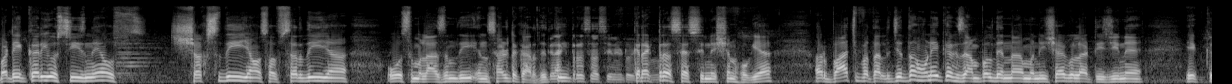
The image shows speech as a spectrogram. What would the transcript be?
ਬਟ ਇੱਕ ਵਾਰੀ ਉਸ ਚੀਜ਼ ਨੇ, ਉਸ ਸ਼ਖਸ ਦੀ ਜਾਂ ਉਸ ਅਫਸਰ ਦੀ ਜਾਂ ਉਸ ਮੁਲਾਜ਼ਮ ਦੀ ਇਨਸਲਟ ਕਰ ਦਿੱਤੀ। ਹੋ ਗਿਆ। ਕਰੈਕਟਰ ਅਸੈਸੀਨੇਸ਼ਨ ਹੋ ਗਿਆ। ਔਰ ਬਾਅਦ ਚ ਪਤਾ ਜਿੱਦਾਂ ਹੁਣ ਇੱਕ ਐਗਜ਼ਾਮਪਲ ਦੇਣਾ ਮਨੀਸ਼ਾ ਗੁਲਾਟੀ ਜੀ ਨੇ ਇੱਕ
